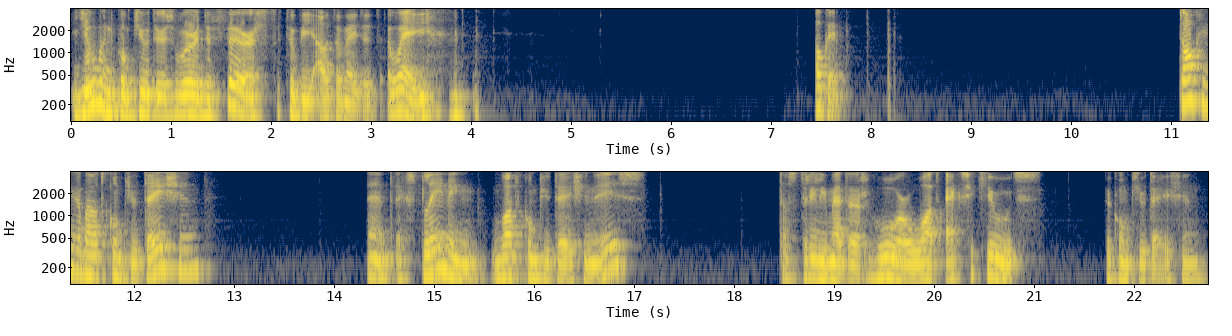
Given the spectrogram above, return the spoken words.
human computers were the first to be automated away. okay. Talking about computation and explaining what computation is, does it really matter who or what executes the computation?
